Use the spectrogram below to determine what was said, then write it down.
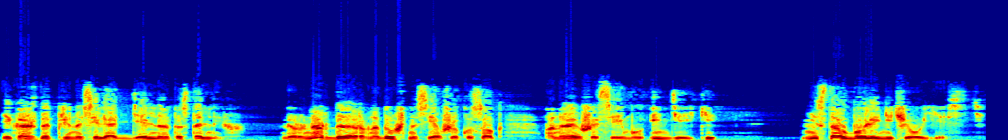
и каждое приносили отдельно от остальных. Бернардо, равнодушно съевший кусок понравившейся ему индейки, не стал более ничего есть.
